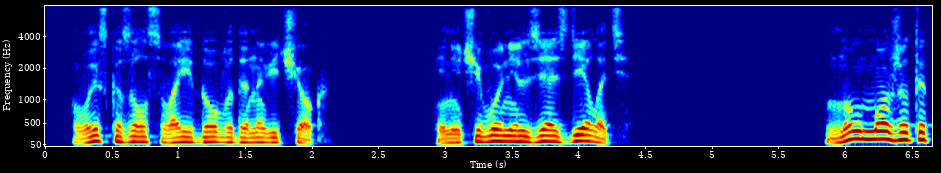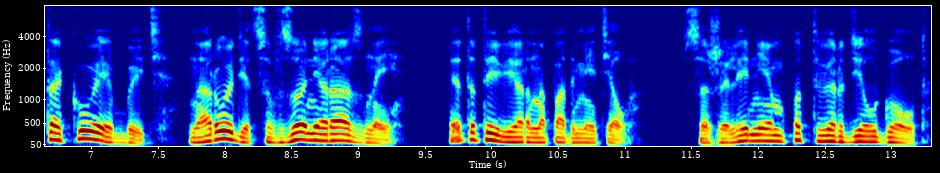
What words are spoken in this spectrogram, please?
— высказал свои доводы новичок. «И ничего нельзя сделать?» «Ну, может и такое быть. Народец в зоне разный. «Это ты верно подметил», — с сожалением подтвердил Голд.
